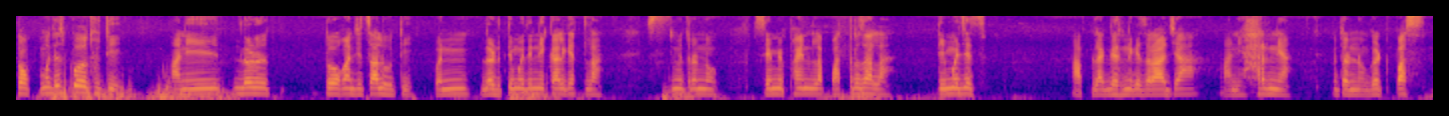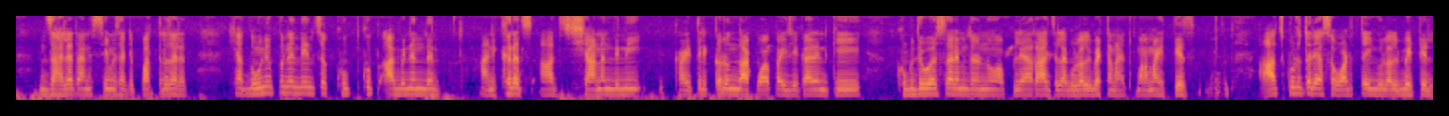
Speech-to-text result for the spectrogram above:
टॉपमध्येच पळत होती. आणि लढ दोघांची चालू होती. पण लढतीमध्ये निकाल घेतला. मित्रांनो सेमीफायनलला पात्र झाला. ती म्हणजेच आपल्या घरनिकेचा राजा आणि हरण्या. मित्रांनो गट पास झाल्यात आणि सेमीसाठी पात्र झाल्यात. ह्या दोन्ही पण खूप खूप अभिनंदन. आणि खरंच आज शानंदिनी काहीतरी करून दाखवा पाहिजे कारण की खूप दिवस झाले मित्रांनो आपल्या राजाला गुलाल भेटणार नाही तुम्हाला माहिती आहेच. आज कुठंतरी असं वाटतं आहे गुलाल भेटेल.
